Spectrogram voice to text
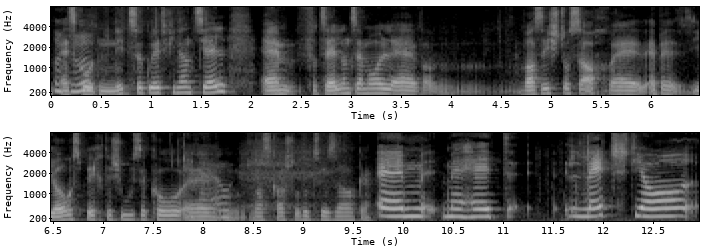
Mhm. Es geht nicht so gut finanziell. Ähm, erzähl uns einmal, äh, was ist die Sache? Äh, eben, der Jahresbericht ist rausgekommen. Äh, genau. Äh, was kannst du dazu sagen? Ähm, man hat letztes Jahr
